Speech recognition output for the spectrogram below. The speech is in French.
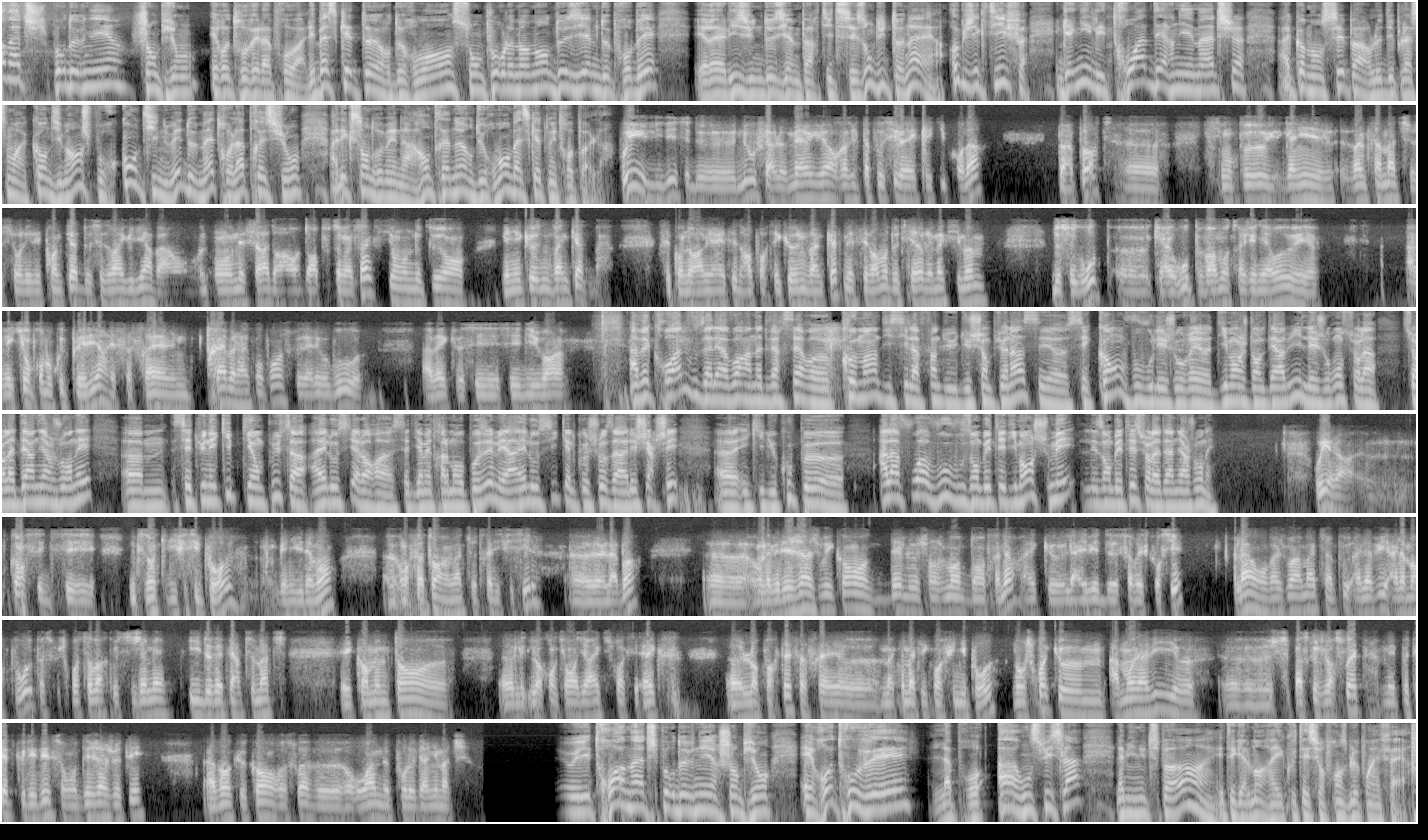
Trois matchs pour devenir champion et retrouver la Pro A. Les basketteurs de Rouen sont pour le moment deuxième de Pro B et réalisent une deuxième partie de saison du tonnerre. Objectif, gagner les trois derniers matchs, à commencer par le déplacement à Caen dimanche pour continuer de mettre la pression. Alexandre Ménard, entraîneur du Rouen Basket Métropole. Oui, l'idée c'est de nous faire le meilleur résultat possible avec l'équipe qu'on a, peu importe. Euh, si on peut gagner 25 matchs sur les 34 de saison régulière, bah, on, on essaiera d'en remporter 25. Si on ne peut en gagner que 24, bah, c'est qu'on aura mérité de remporter que 24, mais c'est vraiment de tirer le maximum de ce groupe, euh, qui est un groupe vraiment très généreux et euh, avec qui on prend beaucoup de plaisir. Et ça serait une très belle récompense que d'aller au bout avec ces, ces 10 joueurs-là. Avec Rohan, vous allez avoir un adversaire euh, commun d'ici la fin du, championnat. C'est euh, quand Vous voulez jouer euh, dimanche dans le derby? Ils les joueront sur la sur la dernière journée. c'est une équipe qui en plus a, elle aussi, alors c'est diamétralement opposé, mais a elle aussi quelque chose à aller chercher et qui du coup peut à la fois vous vous embêter dimanche, mais les embêter sur la dernière journée. Oui, alors quand c'est une saison qui est difficile pour eux, bien évidemment, on s'attend à un match très difficile là-bas. Euh, on avait déjà joué quand dès le changement d'entraîneur avec euh, l'arrivée de Fabrice Coursier. Là, on va jouer un match un peu à la vie, à la mort pour eux, parce que je crois savoir que si jamais ils devaient perdre ce match et qu'en même temps euh, leur concurrent direct, je crois que c'est Aix, l'emportait, ça serait mathématiquement fini pour eux. Donc je crois que, à mon avis, je sais pas ce que je leur souhaite, mais peut-être que les dés seront déjà jetés avant que quand on reçoive Rouen pour le dernier match. Oui, trois matchs pour devenir champion et retrouver la Pro A. On suit cela. La Minute Sport est également à réécouter sur francebleu.fr.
